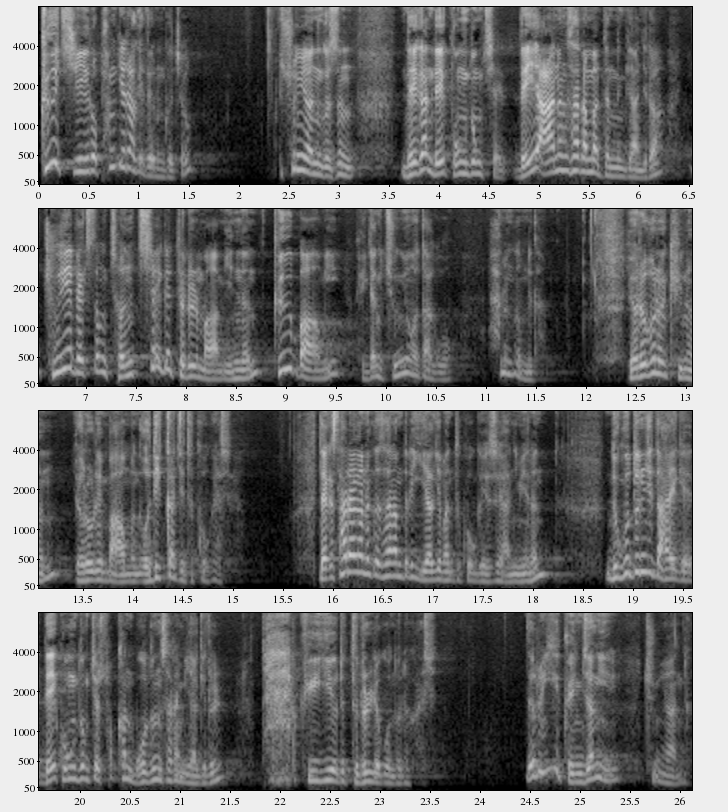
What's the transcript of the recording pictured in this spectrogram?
그 지혜로 판결하게 되는 거죠. 중요한 것은 내가 내 공동체, 내 아는 사람만 듣는 게 아니라 주의 백성 전체에게 들을 마음이 있는 그 마음이 굉장히 중요하다고 하는 겁니다. 여러분의 귀는, 여러분의 마음은 어디까지 듣고 계세요? 내가 사랑하는 그 사람들의 이야기만 듣고 계세요? 아니면은 누구든지 나에게 내 공동체에 속한 모든 사람 이야기를 다 귀 기울여 들으려고 노력하시. 여러분 이게 굉장히 중요한 거.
